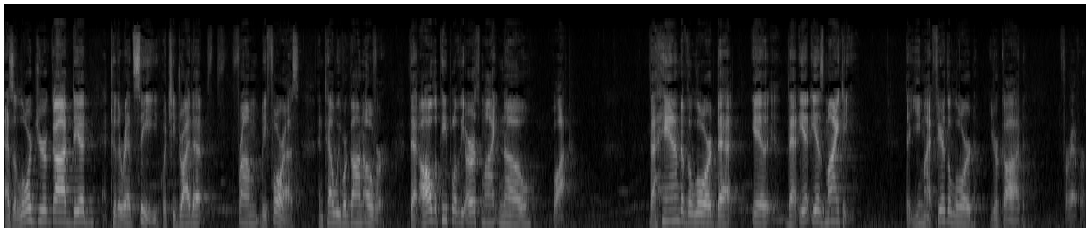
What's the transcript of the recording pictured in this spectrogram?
as the Lord your God did to the Red Sea, which he dried up from before us until we were gone over that all the people of the earth might know what? The hand of the Lord that, is, that it is mighty, that ye might fear the Lord your God forever.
